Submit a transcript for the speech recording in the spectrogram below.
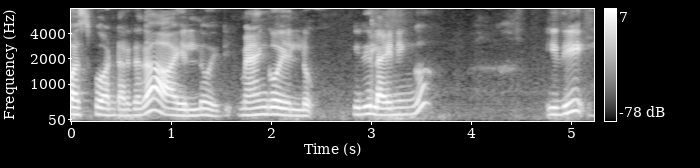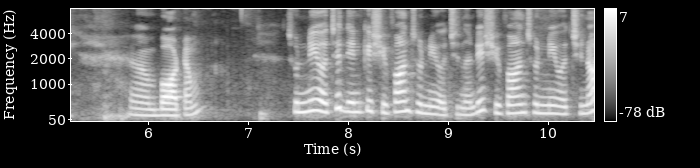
పసుపు అంటారు కదా ఆ ఎల్లో ఇది. Mango yellow. ఇది లైనింగ్. ఇది బాటమ్. చున్నీ వచ్చి దీనికి షిఫాన్ చున్నీ వచ్చిందండి. షిఫాన్ చున్నీ వచ్చినా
